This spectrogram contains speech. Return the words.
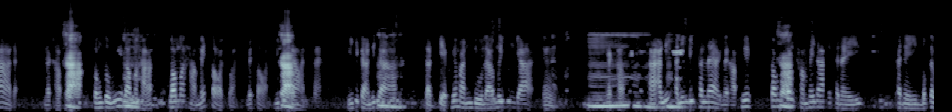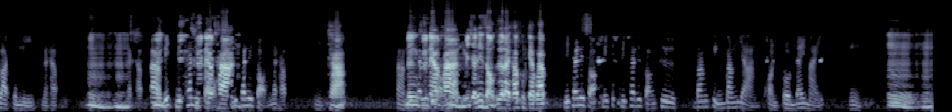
ชาติอะนะครับครับ ตรงตรงนี้เรามาหาเรามาหาไม่ตอดก่อนไม่ตอดวิครัธีบการนะ วิธีการที่จะอืมจัดเก็บให้มันดูแล้วไม่ยุ่งยากอ่าอืมนะครับอ่าอันนี้อันนี้มิชชั่นแรกนะครับที่ต้องครับต้องทำให้ได้ภายในภายในมกราคมนี้นะครับอืมอืมนะครับอ่าหนึ่มิงมิชชั่นที่คือสแนอวงทางมิชชั่นที่สองนะครับครับอ่าหนึ่งมิชคือชั่แนวทางมิชชั่นที่สองคืออะไรครับคุณแก๊ปครับมิชชั่นที่สองมิชมิชชั่นที่สองคือบางสิ่งบางอย่างผ่อนปลนได้ไหมอืมอืมอืม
